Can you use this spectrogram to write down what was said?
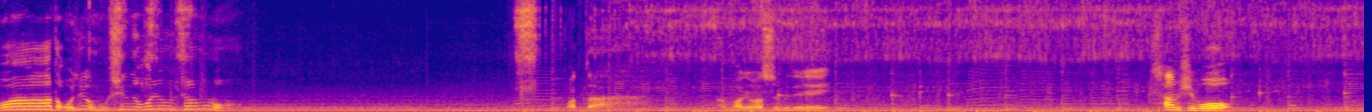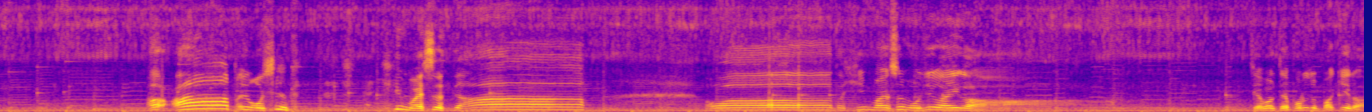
오. 와, 또 오징어 무슨 오징어 잘 먹노? 왔다. 한 마리 왔습니다. 35. 아, 아, 또 이거 오징어. 힘 많이 아. 와, 또 힘 많이 쓰면 오징어 아이가. 제발 대포로 좀 바뀌라.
